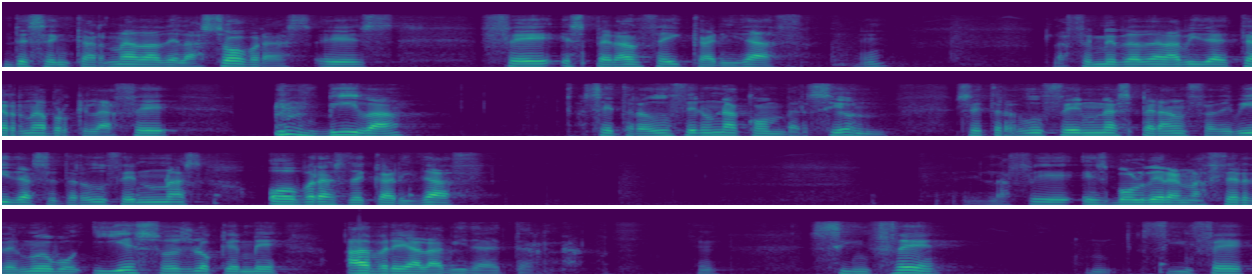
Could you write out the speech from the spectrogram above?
desencarnada de las obras, es fe, esperanza y caridad. ¿eh? La fe me va a dar la vida eterna porque la fe viva se traduce en una conversión, se traduce en una esperanza de vida, se traduce en unas obras de caridad. La fe es volver a nacer de nuevo y eso es lo que me abre a la vida eterna. ¿eh? Sin fe, sin fe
